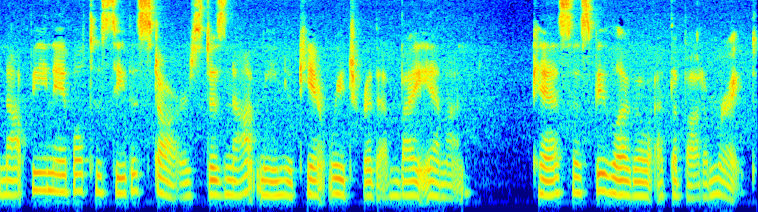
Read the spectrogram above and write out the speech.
Not being able to see the stars does not mean you can't reach for them by Anon. KSSB logo at the bottom right.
